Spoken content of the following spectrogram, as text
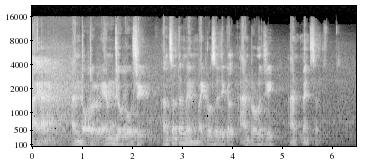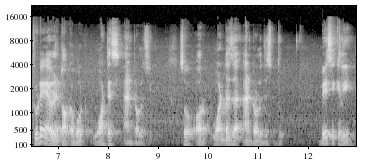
Hi, I'm Dr. M. Joe consultant in microsurgical andrology and men's health. Today I will talk about what is andrology. So, or what does an andrologist do? Basically,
